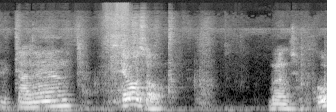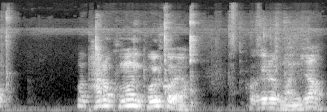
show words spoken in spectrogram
일단은 세워서 모양 잡고 바로 구멍이 보일 거예요. 거기를 먼저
